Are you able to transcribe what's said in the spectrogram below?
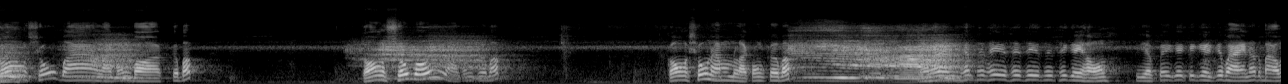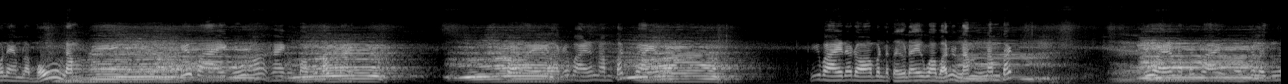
Con số 3 là con bò cơ bắp. Con số 4 là con cơ bắp con số 5 là con cơ bắp. À, thấy thấy thấy thấy, thấy, thấy ghê hồn bây giờ cái cái cái cái, vai nó bao với em là bốn năm. Cái vai của nó hai con bò cơ bắp này. Con này là cái vai nó năm tấc vai em cái vai đã đo bên từ đây qua bển là năm năm tấc. Cái vai nó năm tấc vai. Còn cái lưng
